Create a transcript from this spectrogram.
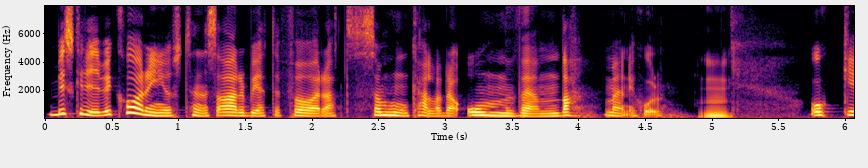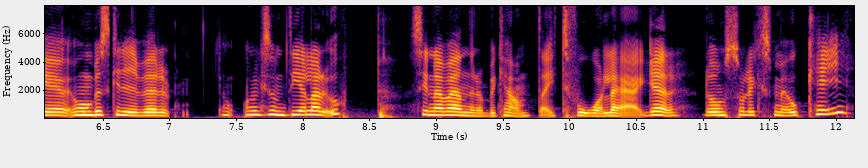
beskriver Karin just hennes arbete för att, som hon kallar det, omvända människor. Mm. Och eh, hon beskriver, hon liksom delar upp sina vänner och bekanta i två läger. De som liksom är okej,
